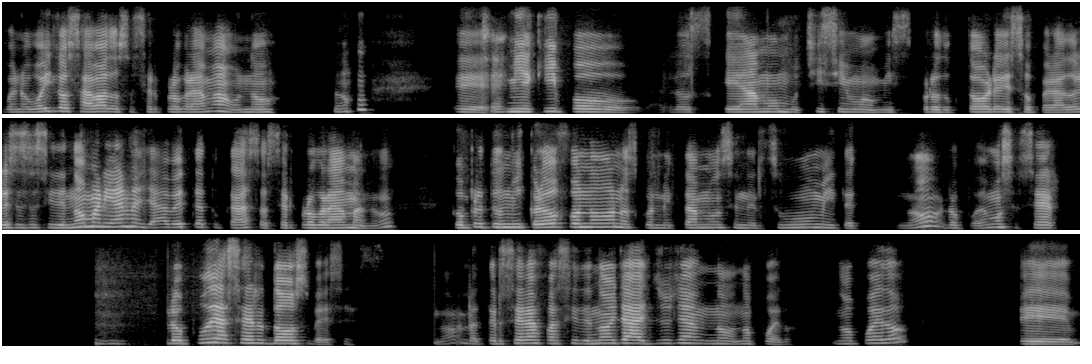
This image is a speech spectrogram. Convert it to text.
bueno, voy los sábados a hacer programa o no, ¿no? Mi equipo, los que amo muchísimo, mis productores, operadores, es así de, no, Mariana, ya vete a tu casa a hacer programa, ¿no? Cómprate un micrófono, nos conectamos en el Zoom y te, ¿no? Lo podemos hacer. Lo pude hacer dos veces, ¿no? La tercera fue así de, no, ya, yo ya no, no puedo, no puedo, eh,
